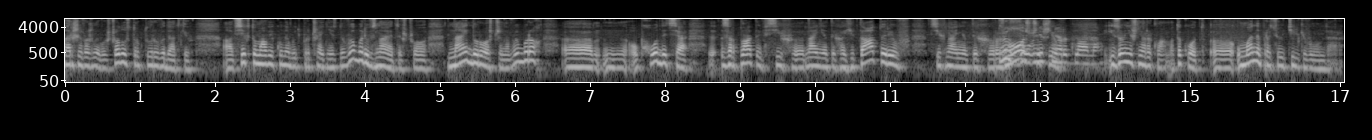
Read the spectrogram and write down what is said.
Перший важливо щодо структури видатків. А всі, хто мав яку-небудь причетність до виборів, знаєте, що найдорожче на виборах е, обходиться зарплати всіх е, найнятих агітаторів, всіх найнятих розносчиків. зовнішня реклама. І зовнішня реклама. Так от, е, у мене працюють тільки волонтери.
